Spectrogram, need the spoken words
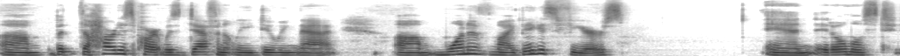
Um, but the hardest part was definitely doing that. Um, one of my biggest fears and it almost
